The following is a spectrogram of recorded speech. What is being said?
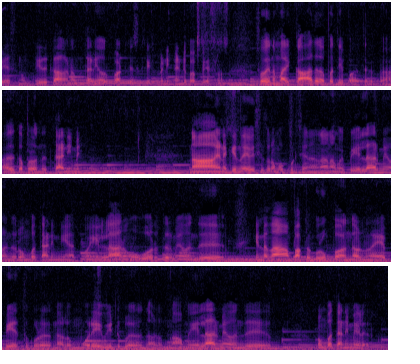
பேசணும். இதுக்காக நம்ம தனியாக ஒரு பாட்காஸ்ட் க்ரியேட் பண்ணி கண்டிப்பாக பேசலாம். ஸோ இந்த மாதிரி காதலை பற்றி பார்த்துருப்பேன். அதுக்கப்புறம் வந்து தனிமை. நான் எனக்கு இந்த விஷயத்தை ரொம்ப பிடிச்ச என்னென்னா நம்ம இப்போ எல்லாருமே வந்து ரொம்ப தனிமையாக இருப்போம். எல்லாரும் ஒவ்வொருத்தருமே வந்து என்ன தான் பார்க்க குரூப்பாக இருந்தாலும் நிறைய பேர்த்து கூட இருந்தாலும் ஒரே வீட்டுக்குள்ளே இருந்தாலும் நாம் எல்லாருமே வந்து ரொம்ப தனிமையில் இருக்கும்.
